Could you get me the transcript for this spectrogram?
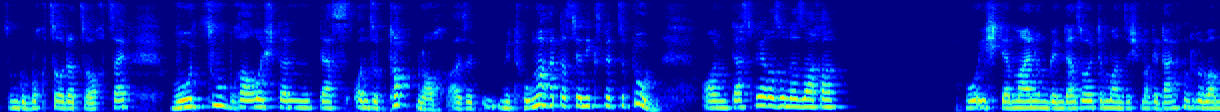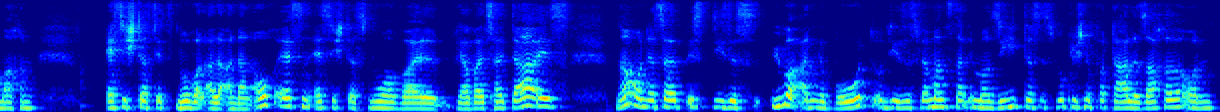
zum Geburtstag oder zur Hochzeit. Wozu brauche ich dann das on the top noch? Also mit Hunger hat das ja nichts mehr zu tun. Und das wäre so eine Sache, wo ich der Meinung bin, da sollte man sich mal Gedanken drüber machen. Esse ich das jetzt nur, weil alle anderen auch essen? Esse ich das nur, weil, ja, weil es halt da ist? Na, und deshalb ist dieses Überangebot und dieses, wenn man es dann immer sieht, das ist wirklich eine fatale Sache. Und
